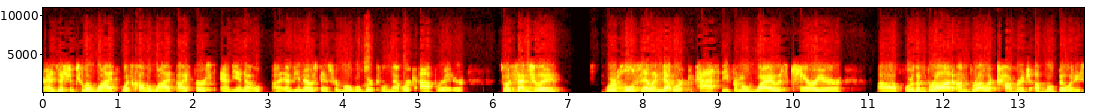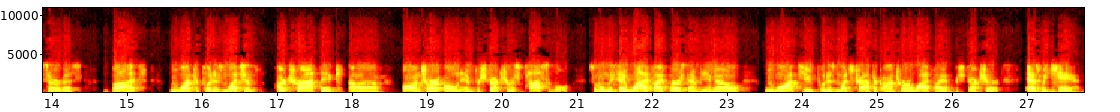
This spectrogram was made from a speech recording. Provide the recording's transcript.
transition to a wi what's called a Wi-Fi first MVNO. Uh, MVNO stands for Mobile Virtual Network Operator. So essentially, we're wholesaling network capacity from a wireless carrier uh, for the broad umbrella coverage of mobility service, but we want to put as much of our traffic uh, onto our own infrastructure as possible. So when we say Wi-Fi first MVNO, we want to put as much traffic onto our Wi-Fi infrastructure as we can.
